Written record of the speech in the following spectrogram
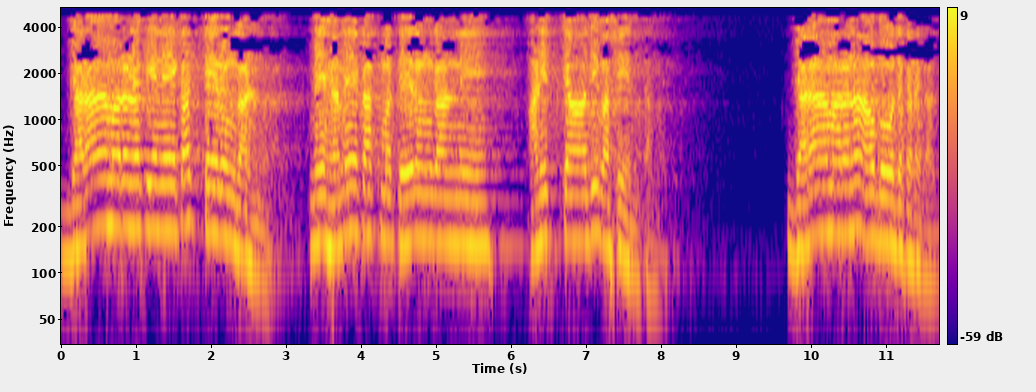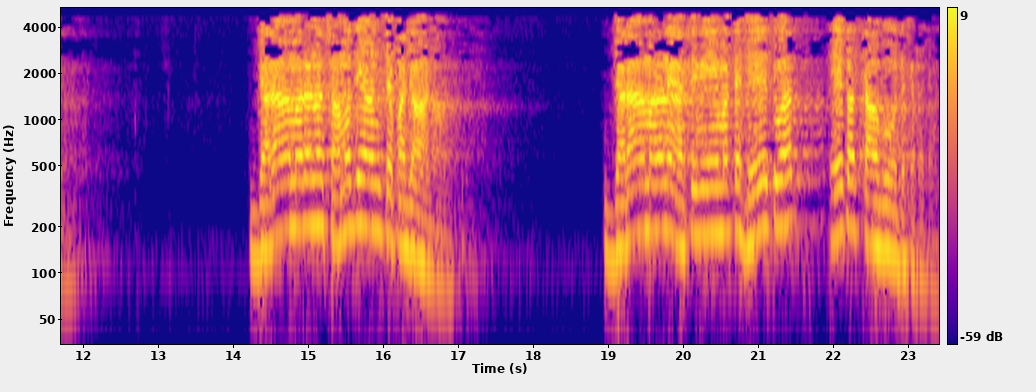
ජරා මරණ කියන එකත් තේරුම් ගන්න. මේ හැම එකක්ම තේරුම් ගන්නේ අනිත්‍ය ආදී වශයෙන් තමයි. ජරා මරණ අවබෝධ කරගන්න. ජරා මරණ සමුදයංච පජානා. ජරා මරණ ඇතිවීමට හේතුවක් ඒකත් අවබෝධ කරගන්න.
